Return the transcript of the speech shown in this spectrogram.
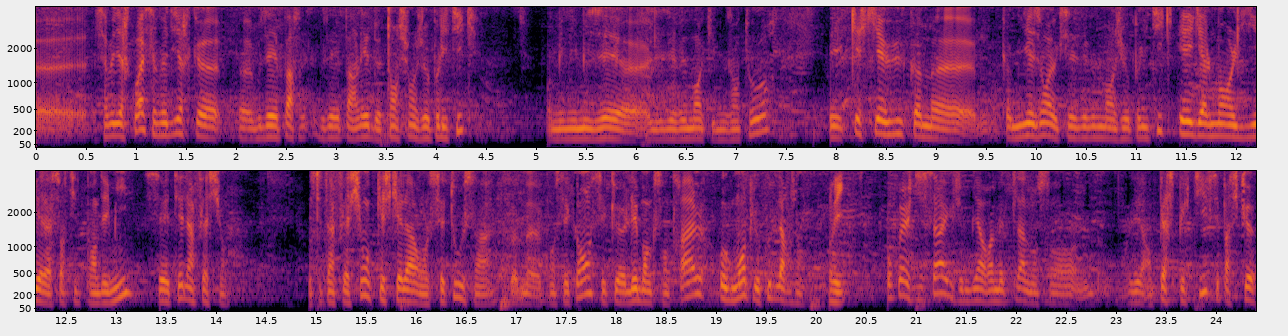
Euh, ça veut dire quoi? Ça veut dire que euh, vous, avez vous avez parlé de tensions géopolitiques pour minimiser euh, les événements qui nous entourent. Et qu'est-ce qu'il y a eu comme, comme liaison avec ces événements géopolitiques et également liés à la sortie de pandémie? Été l'inflation. Et cette inflation, qu'est-ce qu'elle a? On le sait tous hein, comme conséquence, c'est que les banques centrales augmentent le coût de l'argent. Oui. Pourquoi je dis ça et j'aime bien remettre cela en perspective C'est parce que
